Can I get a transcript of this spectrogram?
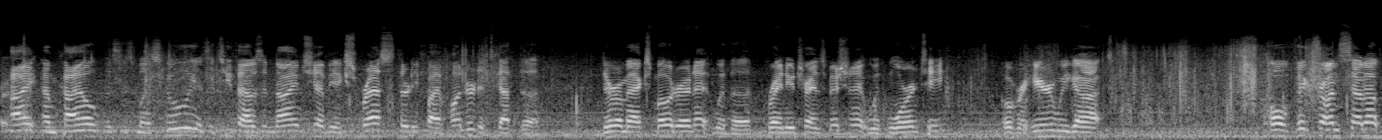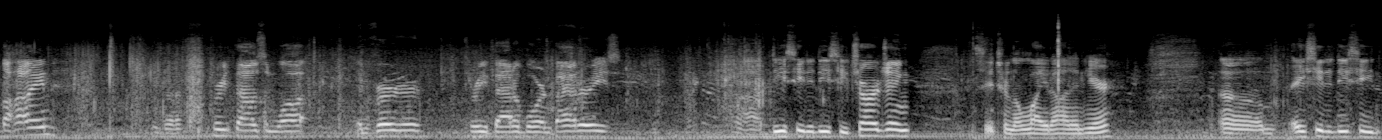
Hi, I'm Kyle. This is my skoolie. It's a 2009 Chevy Express 3500. It's got the Duramax motor in it with a brand new transmission in it with warranty. Over here we got all Victron set up behind with a 3000 watt inverter, three Battleborn batteries, uh, DC to DC charging. Let's see, turn the light on in here. Um, AC to DC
